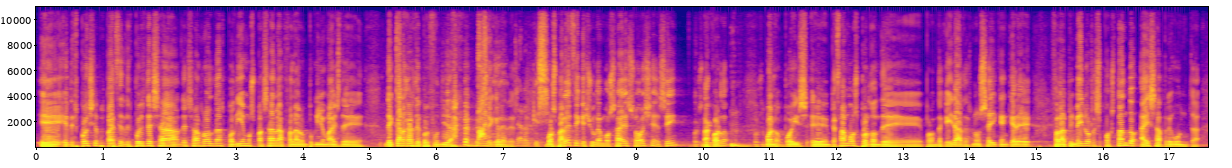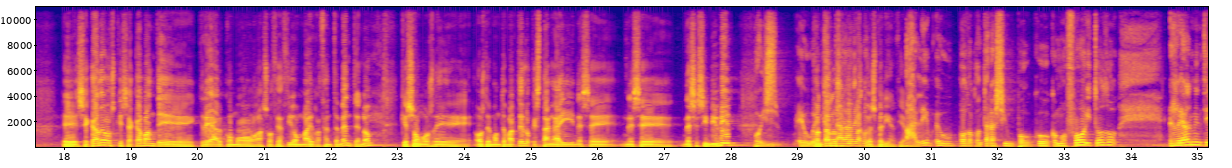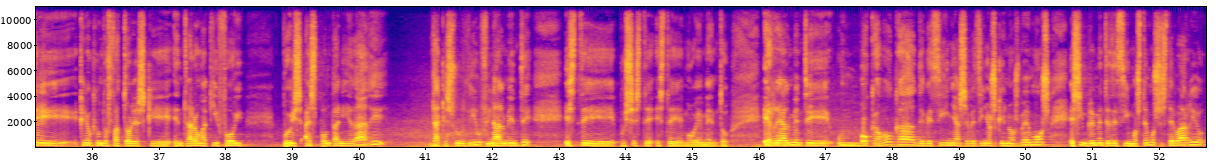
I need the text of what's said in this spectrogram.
E, e despois, se parece, despois desa, desas roldas podíamos pasar a falar un poquinho máis de, de cargas de profundidade, vale, se queredes. Claro que sí. Vos parece que xuguemos a eso hoxe, sí? Pois pues de sí. acordo? Pues bueno, pois eh, empezamos por donde por onde que irades. Non sei quen quere falar primeiro respostando a esa pregunta. Eh, se cada os que se acaban de crear como asociación máis recentemente, non? Que son os de os de Montemartelo que están aí nese nese nese sin vivir. Pois eu Contanos un pouco de... a túa experiencia. Vale, eu podo contar así un pouco como foi todo. Realmente creo que un dos factores que entraron aquí foi pois a espontaneidade da que surdiu finalmente este pois este este movemento. É realmente un boca a boca de veciñas e veciños que nos vemos e simplemente decimos, temos este barrio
